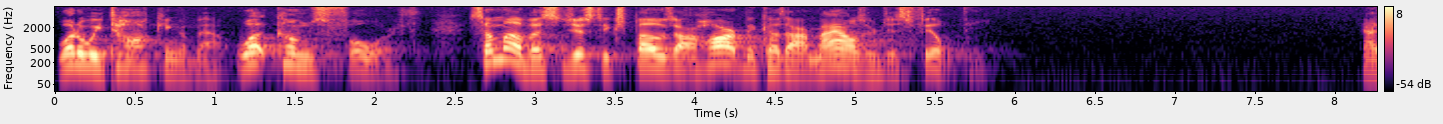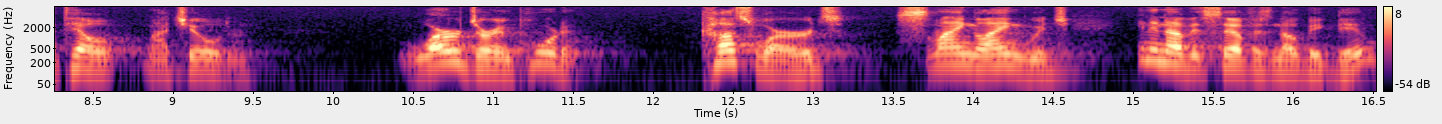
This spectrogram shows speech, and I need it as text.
What are we talking about? What comes forth? Some of us just expose our heart because our mouths are just filthy. I tell my children words are important. Cuss words, slang language, in and of itself is no big deal.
